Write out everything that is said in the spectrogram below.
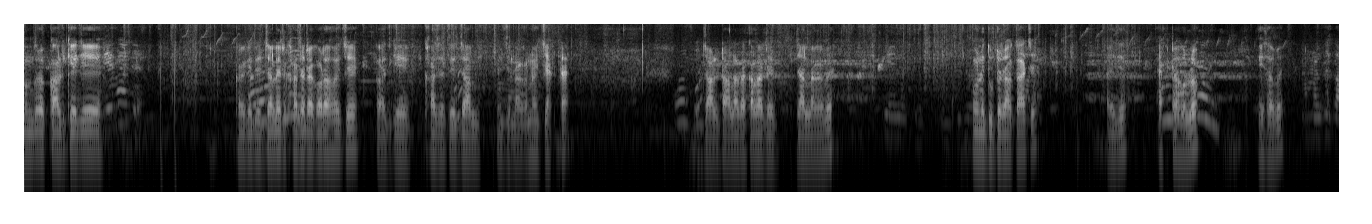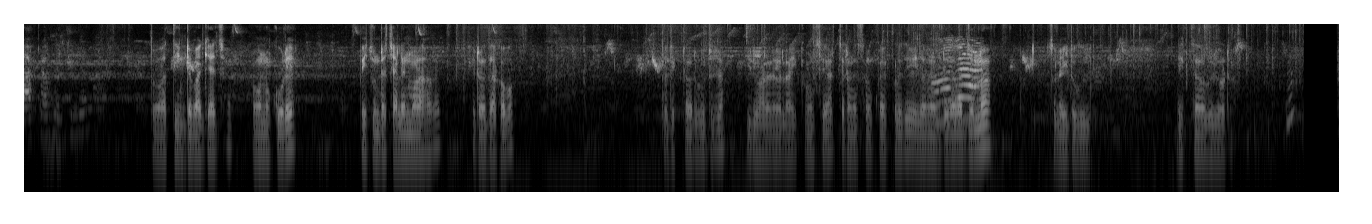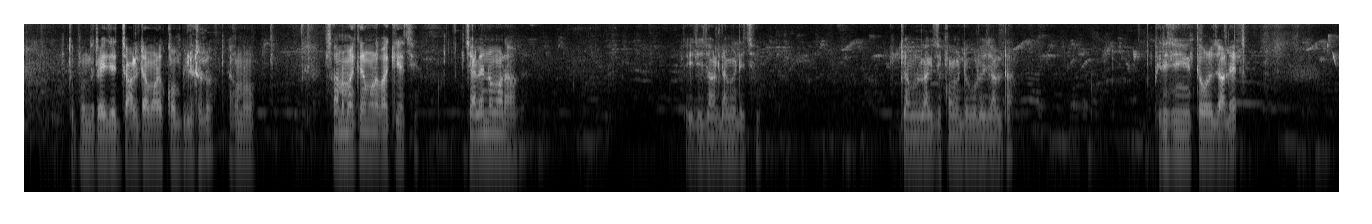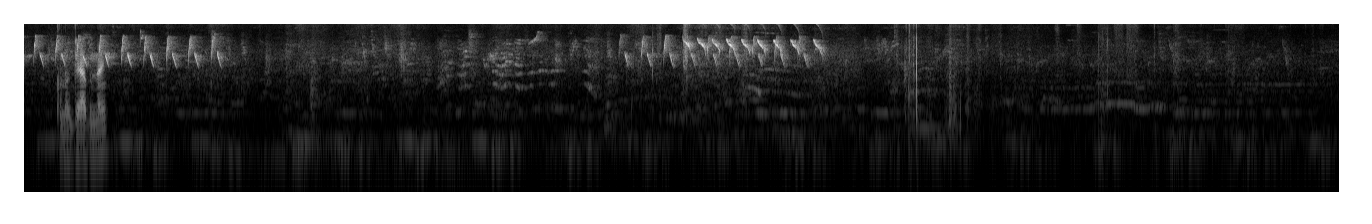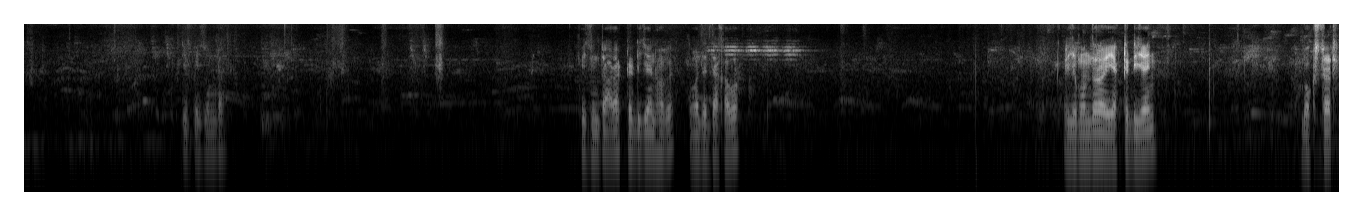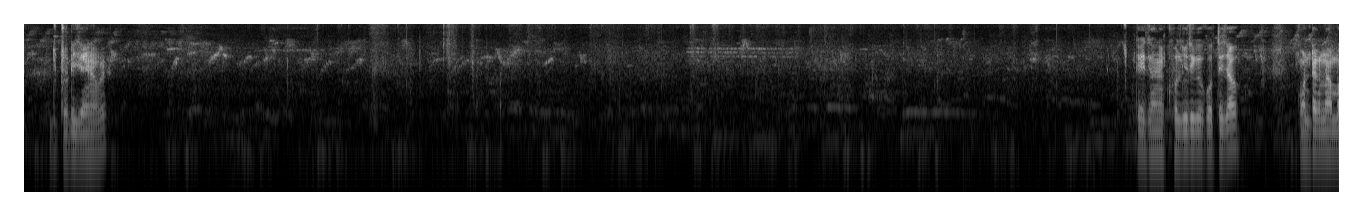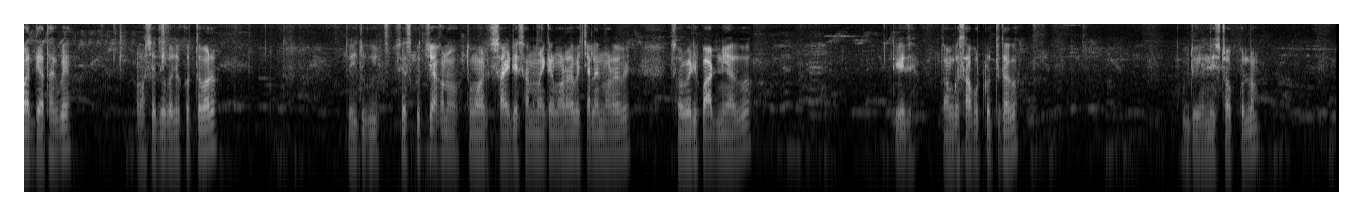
বন্ধুরা, কালকে যে কালকে যে জালের খাঁচাটা করা হয়েছে, তো আজকে খাঁচাতে জাল যে লাগানো হয়েছে একটা। জালটা আলাদা কালারের জাল লাগাবে। ওখানে দুটো রাখা আছে। এই যে একটা হলো এইসবে তো আর তিনটে বাকি আছে। ওখানে করে পেছনটা চ্যালেঞ্জ মারা হবে, সেটাও দেখাবো। তো দেখতে পারো ভিডিওটা। ভিডিও ভালো লাগে লাইক কমেন্ট শেয়ার চ্যানেলটা সাবস্ক্রাইব করে দিই এই ধরনের ভিডিও দেখার জন্য চলো এইটুকুই দেখতে হবে ভিডিওটা। তো বন্ধুরা, এই যে জালটা মারা কমপ্লিট হলো এখনও সানমাইকের মারা বাকি আছে চ্যালেঞ্জও মারা হবে। তো এই যে জালটা মেরেছি কেমন লাগছে কমেন্টে বলে জালটা। ফিনিশিং দেখতে পারো জালের কোনো গ্যাপ নাই। যে পেছনটা। পেছনটা আর একটা ডিজাইন হবে, তোমাদের দেখাবো। এই যে বন্ধুরা, এই একটা ডিজাইন বক্সটার দুটো ডিজাইন হবে। তো এই ধরনের খোল যদি কেউ করতে যাও কন্ট্যাক্ট নাম্বার দেওয়া থাকবে। আমার সাথে যোগাযোগ করতে পারো। তো এইটুকুই শেষ করছি। এখনও তোমার সাইডে সানমাইকার মারা হবে চ্যালেঞ্জ মারা হবে। সবেরই পার্ট নিয়ে আসব। ঠিক আছে? তো আমাকে সাপোর্ট করতে থাকো। ভিডিও এখানে স্টপ করলাম।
